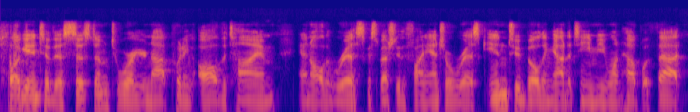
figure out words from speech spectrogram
plug into this system to where you're not putting all the time and all the risk, especially the financial risk, into building out a team. You want help with that.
